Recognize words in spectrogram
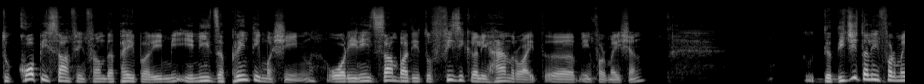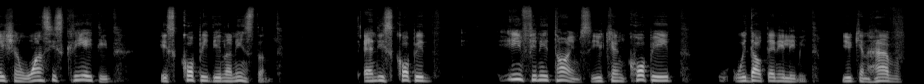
to copy something from the paper, it, it, needs a printing machine or it needs somebody to physically handwrite uh, information. The digital information, once it's created, is copied in an instant and is copied infinite times. You can copy it without any limit. You can have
